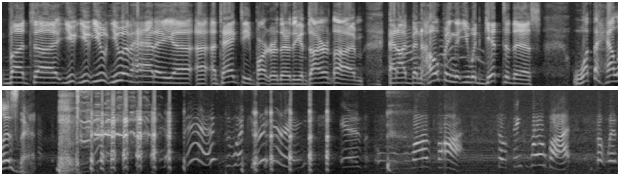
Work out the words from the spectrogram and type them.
But uh, you, you you you have had a, uh, a tag team partner there the entire time, and I've been hoping that you would get to this. What the hell is that? this, what you're hearing, is Lovot. So think robot, but with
